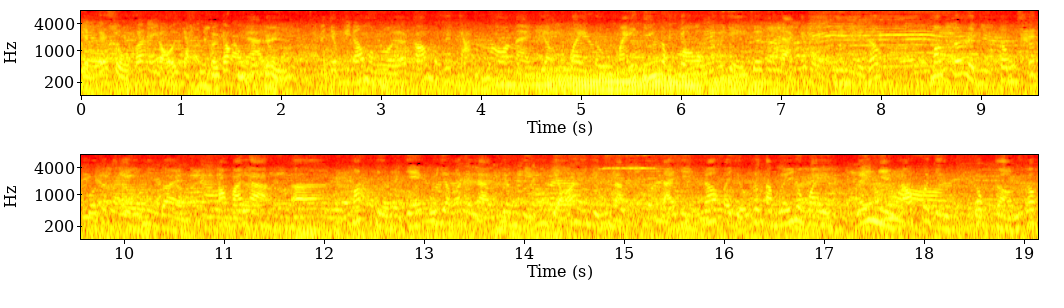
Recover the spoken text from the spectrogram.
nhìn cái xuồng á đổi cảnh đổi góc Dạ, đúng. Mà trong khi đó mọi người đã có một cái cảnh thôi mà dân quay từ mấy tiếng đồng hồ quý vị cho nên là cái bộ phim này rất mất rất là nhiều công sức của tất cả những nhân đoàn. Không phải là ờ, mất nhiều thời gian của dân ở đây là dân diễn dở hay gì nhưng là tại vì nó phải giữ cái tâm lý nó quay lấy nhiều góc có gì góc cận góc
